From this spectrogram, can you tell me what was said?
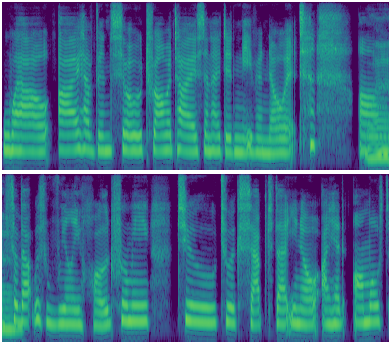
wow, I have been so traumatized and I didn't even know it. um, wow. So that was really hard for me to to accept that you know I had almost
